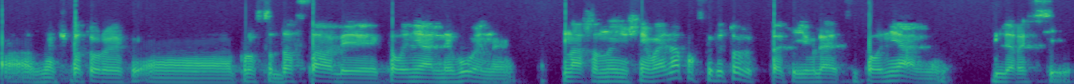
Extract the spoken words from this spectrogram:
значит, которые просто достали колониальные войны. Наша нынешняя война, по сути, тоже, кстати, является колониальной для России,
